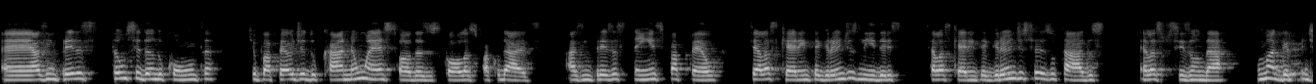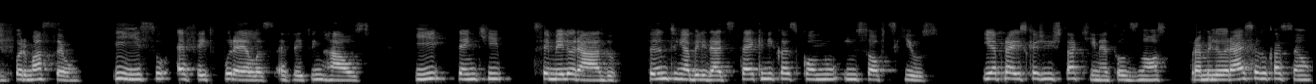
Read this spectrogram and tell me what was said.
É, as empresas estão se dando conta que o papel de educar não é só das escolas, faculdades. As empresas têm esse papel se elas querem ter grandes líderes, se elas querem ter grandes resultados, elas precisam dar uma grande formação. E isso é feito por elas, é feito in-house. E tem que ser melhorado, tanto em habilidades técnicas como em soft skills. E é para isso que a gente está aqui, né? Todos nós para melhorar essa educação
